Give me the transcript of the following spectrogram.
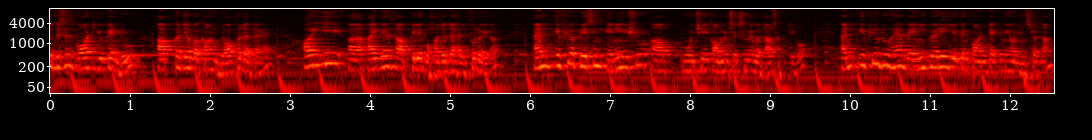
So this is what you can do आपका जब अकाउंट ब्लॉक हो जाता है और ये आई uh, गेस आपके लिए बहुत ज़्यादा हेल्पफुल होएगा। And if you are facing any issue आप मुझे कमेंट सेक्शन में बता सकते हो। And if you do have any query you can contact me on Instagram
